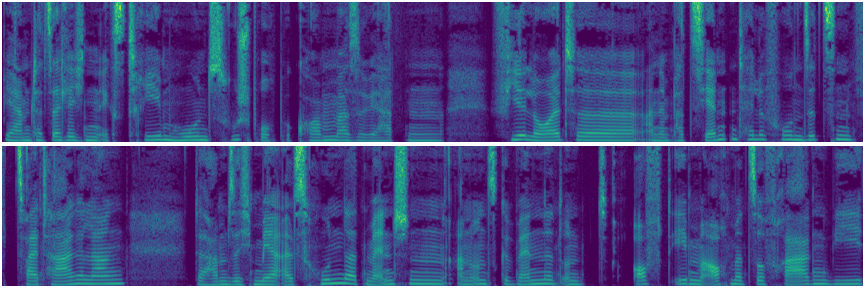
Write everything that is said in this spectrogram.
Wir haben tatsächlich einen extrem hohen Zuspruch bekommen. Also wir hatten vier Leute an einem Patiententelefon sitzen, zwei Tage lang. Da haben sich mehr als 100 Menschen an uns gewendet und oft eben auch mit so Fragen wie,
